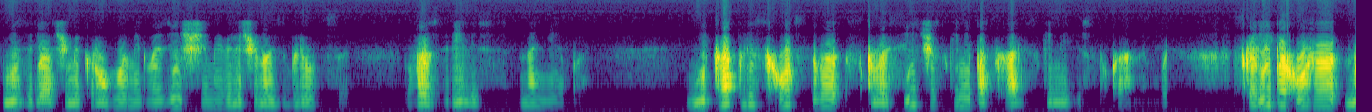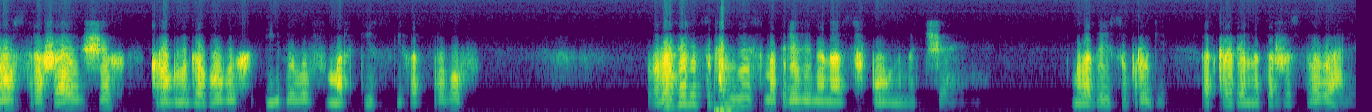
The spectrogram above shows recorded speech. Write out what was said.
с незрячими круглыми глазищами величиной с блюдца воззрились на небо. Ни капли сходства с классическими пасхальскими истуканами. Скорее похоже на устрашающих круглоголовых идолов Маркизских островов. Владелицы камней смотрели на нас в полном отчаянии. Молодые супруги откровенно торжествовали,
